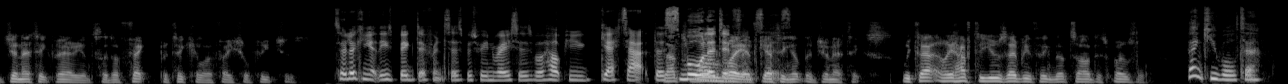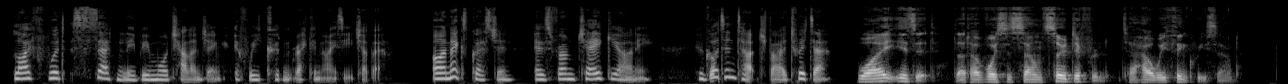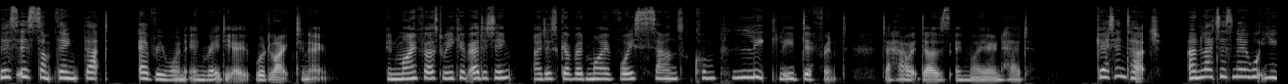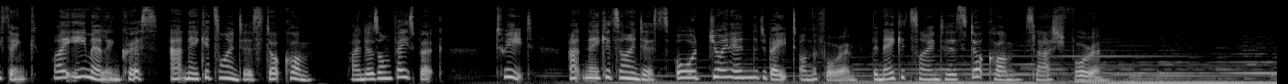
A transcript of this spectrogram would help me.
genetic variants that affect particular facial features. So, looking at these big differences between races will help you get at the That's smaller one differences. way of getting at the genetics. We, ta- we have to use everything that's our disposal. Thank you, Walter. Life would certainly be more challenging if we couldn't recognise each other. Our next question is from Che Gianni, who got in touch via Twitter. Why is it that our voices sound so different to how we think we sound? This is something that everyone in radio would like to know. In my first week of editing, I discovered my voice sounds completely different to how it does in my own head. Get in touch and let us know what you think by emailing chris at nakedscientist.com. Find us on Facebook, tweet at Naked Scientists, or join in the debate on the forum, thenakedscientist.com slash forum.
